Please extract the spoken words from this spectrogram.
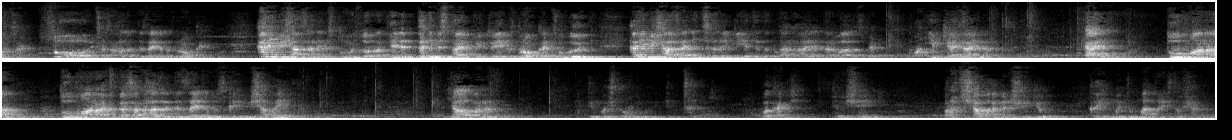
سورے حضرت زینب برو کن کہیں بھی تہذ ضرورت یل دہمس تین تھی تھی امس برو کن چھو ات کہیں بھی آسان یہ ژھرے بہت تنہا یتھ دروازس پہ یم کیا جائے نا کیا طوفانہ طوفانہ گژھان حضرت زینبس کہیں شبے یا ونان تم تو تم تھک وہ کچھ تم شینگ پرت شب اگر شنگیو کہیں مت مت تو شنگ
